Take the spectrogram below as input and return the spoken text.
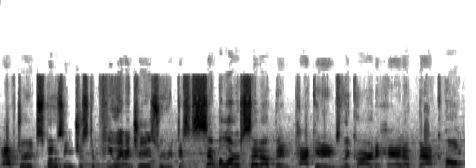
After exposing just a few images, we would disassemble our setup and pack it into the car to head up back home.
